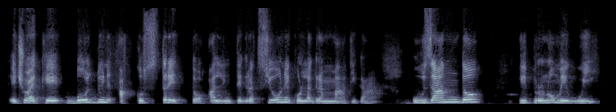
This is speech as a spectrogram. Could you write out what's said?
e cioè che Baldwin ha costretto all'integrazione con la grammatica, usando il pronome we.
